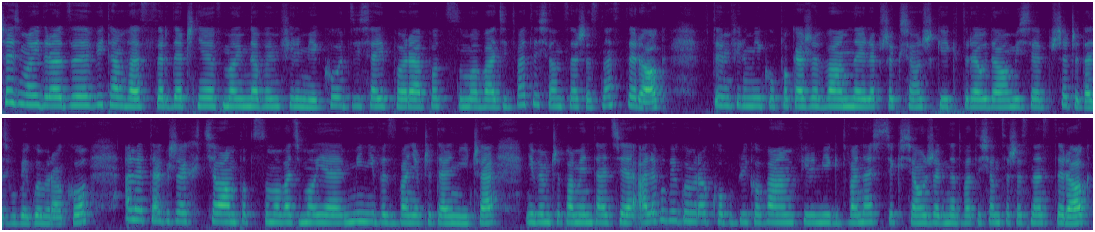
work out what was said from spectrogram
Cześć moi drodzy, witam Was serdecznie w moim nowym filmiku. Dzisiaj pora podsumować 2016 rok. Tym filmiku pokażę Wam najlepsze książki, które udało mi się przeczytać w ubiegłym roku, ale także chciałam podsumować moje mini wyzwanie czytelnicze. Nie wiem, czy pamiętacie, ale w ubiegłym roku opublikowałam filmik 12 książek na 2016 rok.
